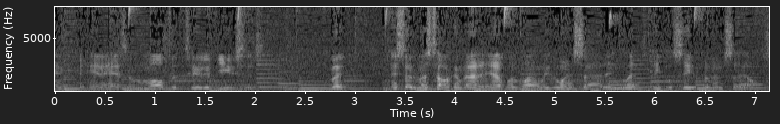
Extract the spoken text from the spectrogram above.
and, and it has a multitude of uses. But instead of us talking about it, Evelyn, why don't we go inside and let people see it for themselves?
